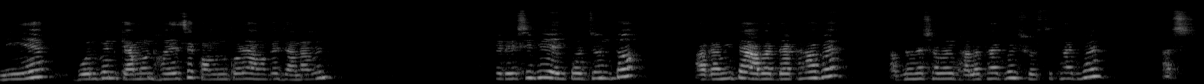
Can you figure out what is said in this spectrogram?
নিয়ে বলবেন কেমন হয়েছে কমেন্ট করে আমাকে জানাবেন। রেসিপি এই পর্যন্ত। আগামীতে আবার দেখা হবে। আপনারা সবাই ভালো থাকবেন, সুস্থ থাকবেন। আসি।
